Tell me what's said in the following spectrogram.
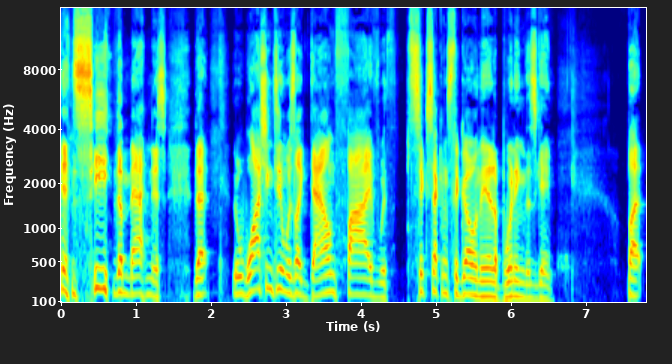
and see the madness that Washington was like down five with six seconds to go and they ended up winning this game. But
